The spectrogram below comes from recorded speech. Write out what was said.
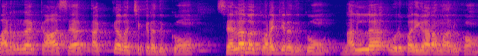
வர்ற காசை தக்க வச்சுக்கிறதுக்கும் செலவை குறைக்கிறதுக்கும் நல்ல ஒரு பரிகாரமா இருக்கும்.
